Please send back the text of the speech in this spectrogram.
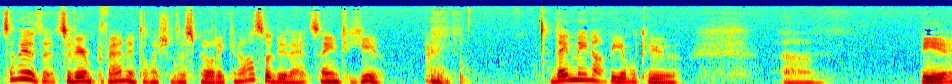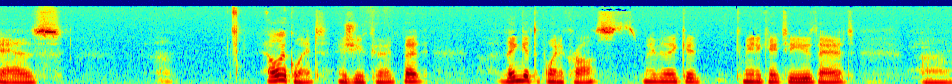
somebody with a severe and profound intellectual disability can also do that. Same to you. they may not be able to um, be as um, eloquent as you could, but they can get the point across. Maybe they could communicate to you that um,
